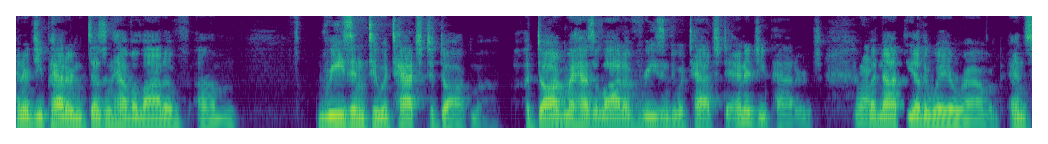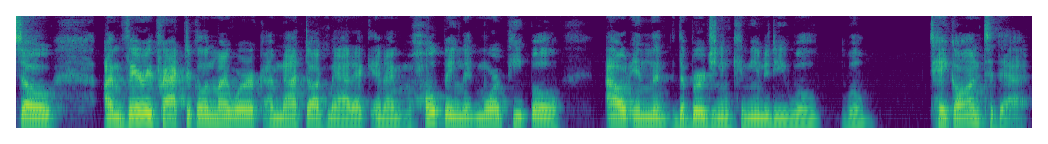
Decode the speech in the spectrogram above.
energy pattern doesn't have a lot of um, reason to attach to dogma. A dogma has a lot of reason to attach to energy patterns, yeah. but not the other way around. And so I'm very practical in my work. I'm not dogmatic, and I'm hoping that more people out in the, the burgeoning community will will take on to that.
